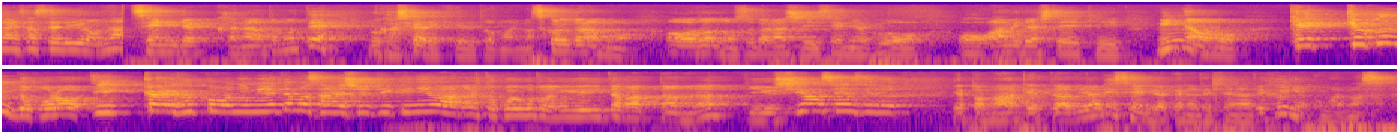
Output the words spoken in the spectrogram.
えさせるような戦略かなと思って昔から生きてると思います。これからもどんどん素晴らしい戦略を編み出していきみんなを結局のところ一回不幸に見えても最終的にはあの人こういうことを言いたかったんだなっていう幸せにするやっぱマーケッターであり戦略になってきたいなというふうに思います。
